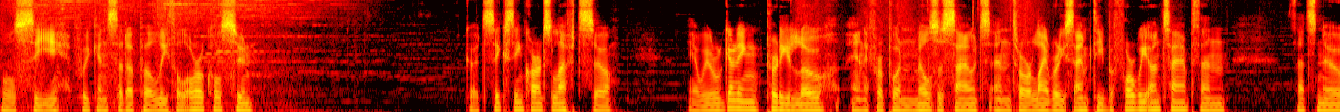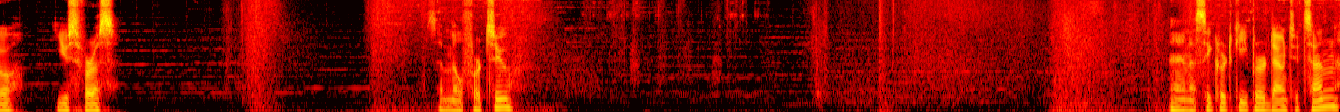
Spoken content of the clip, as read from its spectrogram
we'll see if we can set up a Lethal Oracle soon. Got 16 cards left, so yeah, we were getting pretty low, and if our opponent mills us out and our library is empty before we untap, then that's no use for us. So mill for two. And a Secret Keeper down to 10.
